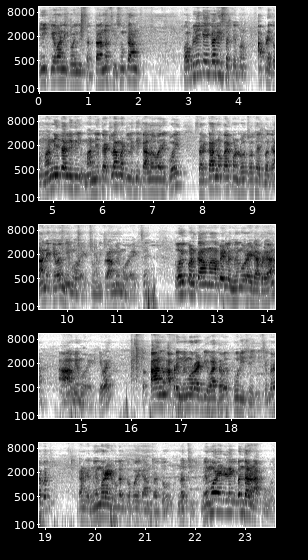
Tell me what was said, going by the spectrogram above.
એ કહેવાની કોઈની સત્તા નથી. શું કામ? પબ્લિકે કરી શકે, પણ આપણે તો માન્યતા લીધી. માન્યતા એટલા માટે લીધી કાલ સવારે કોઈ સરકારનો કાંઈ પણ લોચો થાય બધા આને કહેવાય મેમોરાઇડ જો મિત્ર, આ મેમોરાઇડ છે. કોઈ પણ કામ આપે એટલે મેમોરાઇડ આપણે આ આ મેમોરાઇડ કહેવાય. તો આ આપણે મેમોરાઇડની વાત હવે પૂરી થઈ ગઈ છે, બરાબર? કારણ કે મેમોરાઇડ વગર તો કોઈ કામ થતું નથી. મેમોરાઇડ એટલે કે બંધારણ આખવું હોય.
